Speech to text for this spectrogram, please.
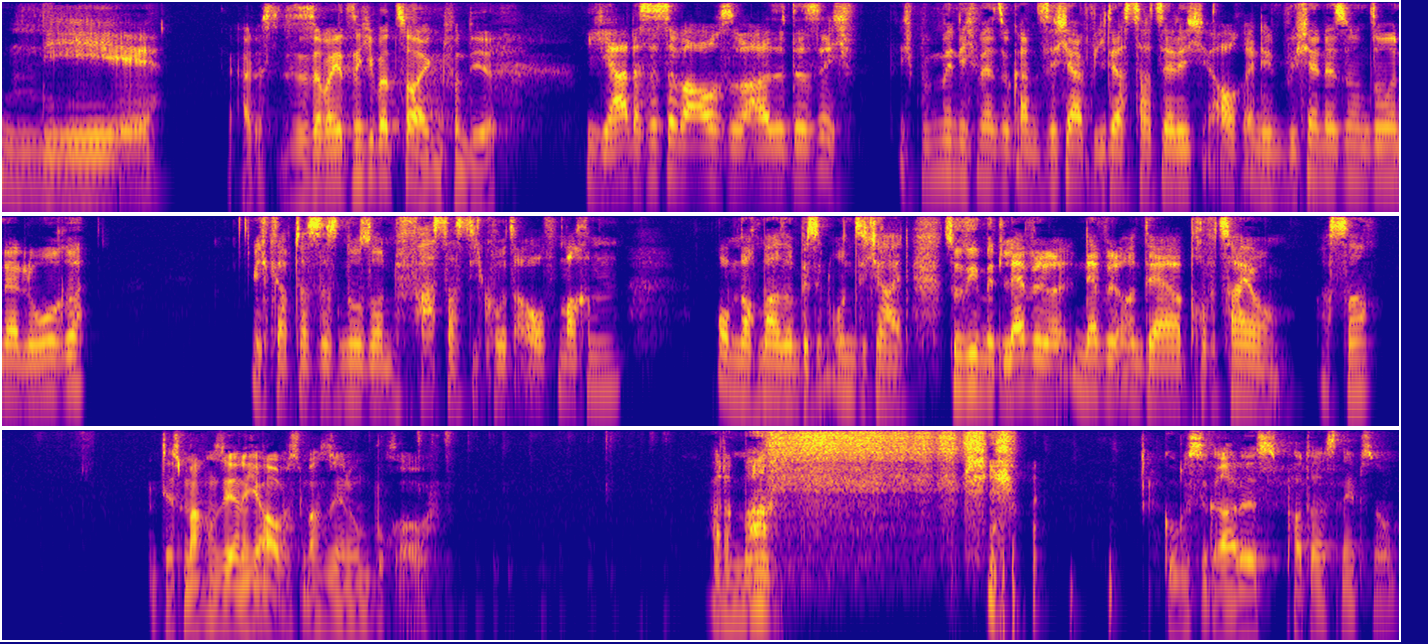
Nee. Ja, das, das ist aber jetzt nicht überzeugend von dir. Ja, das ist aber auch so, also das, ich, ich bin mir nicht mehr so ganz sicher, wie das tatsächlich auch in den Büchern ist und so in der Lore. Ich glaube, das ist nur so ein Fass, das die kurz aufmachen, um nochmal so ein bisschen Unsicherheit. So wie mit Level, Neville und der Prophezeiung, weißt du? Das machen sie ja nicht auf, das machen sie ja nur im Buch auf. Warte mal. Googlest du gerade, ist Potter Snapes Sohn?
